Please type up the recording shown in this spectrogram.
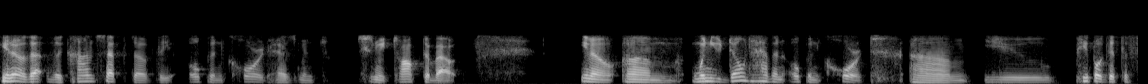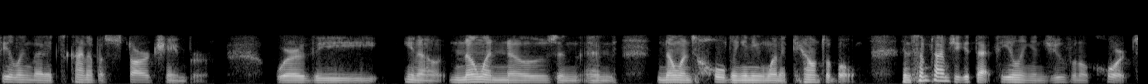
You know that the concept of the open court has been, excuse me, talked about. You know, um, when you don't have an open court, um, you people get the feeling that it's kind of a star chamber, where the you know no one knows and and no one's holding anyone accountable. And sometimes you get that feeling in juvenile courts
